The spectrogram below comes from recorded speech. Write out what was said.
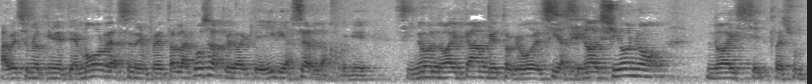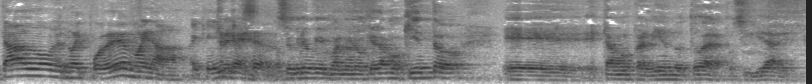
a veces uno tiene temor de hacer, de enfrentar las cosas, pero hay que ir y hacerlas, porque si no, no hay cambio, esto que vos decías, si no acciono, no hay resultado, no hay poder, no hay nada, hay que ir y hacerlo. Yo creo que cuando nos quedamos quietos, eh, estamos perdiendo todas las posibilidades.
